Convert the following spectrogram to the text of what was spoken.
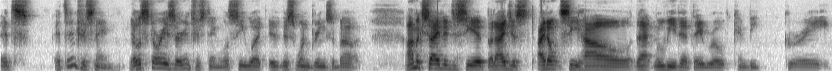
it's it's interesting. Yep. Those stories are interesting. We'll see what this one brings about. I'm excited to see it, but I just I don't see how that movie that they wrote can be great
